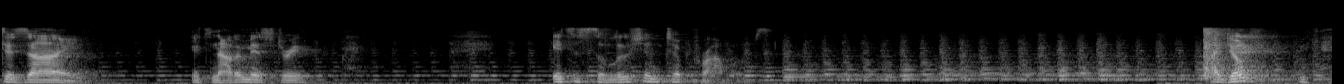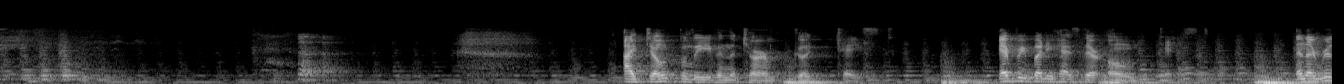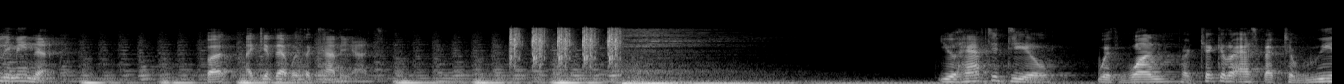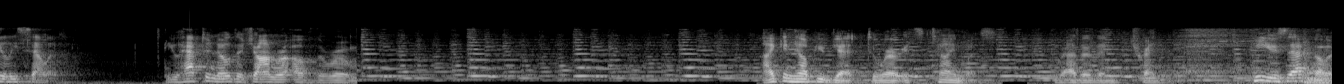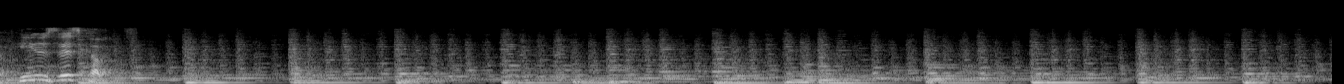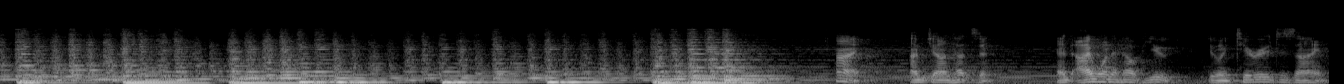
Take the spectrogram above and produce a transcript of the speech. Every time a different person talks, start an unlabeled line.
design. It's not a mystery. It's a solution to problems. I don't. I don't believe in the term good taste. Everybody has their own taste. And I really mean that. But I give that with a caveat. You have to deal with one particular aspect to really sell it. You have to know the genre of the room. I can help you get to where it's timeless rather than trendy. He used that color. He used this color. I'm John Hutson, and I want to help you do interior design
